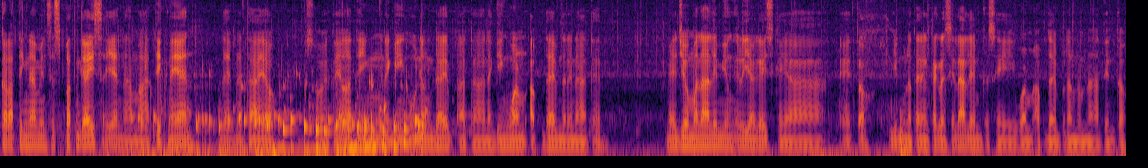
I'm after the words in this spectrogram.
Pagkarating namin sa spot guys, ayan na, matik na yan. Dive na tayo. So ito yung ating naging unang dive at ah, naging warm up dive na rin natin. Medyo malalim yung area guys kaya eto, hindi muna tayo nagtagal sa ilalim kasi warm up dive pa lang naman natin to.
